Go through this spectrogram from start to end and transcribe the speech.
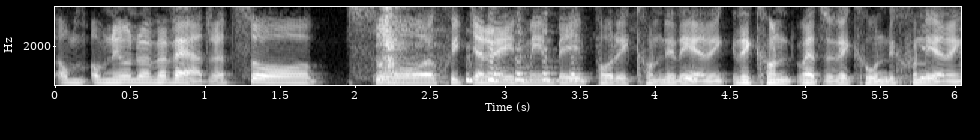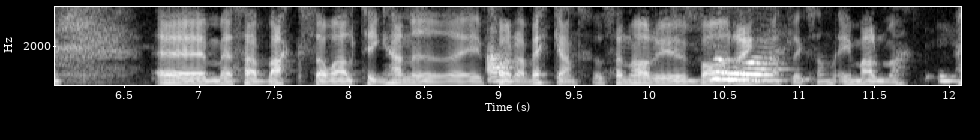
om, om ni undrar över vädret så, så skickade jag in min bil på rekonditionering, rekon, vad heter det, rekonditionering eh, med så här vaxa och allting här nu i förra veckan. Och sen har det ju bara Så- regnat liksom i Malmö.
